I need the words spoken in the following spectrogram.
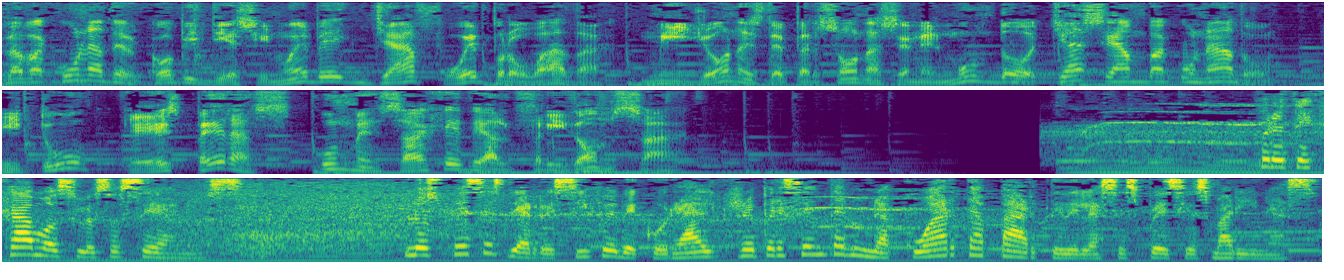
La vacuna del COVID-19 ya fue probada. Millones de personas en el mundo ya se han vacunado. ¿Y tú qué esperas? Un mensaje de Alfridonza. Protejamos los océanos. Los peces de arrecife de coral representan una cuarta parte de las especies marinas.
